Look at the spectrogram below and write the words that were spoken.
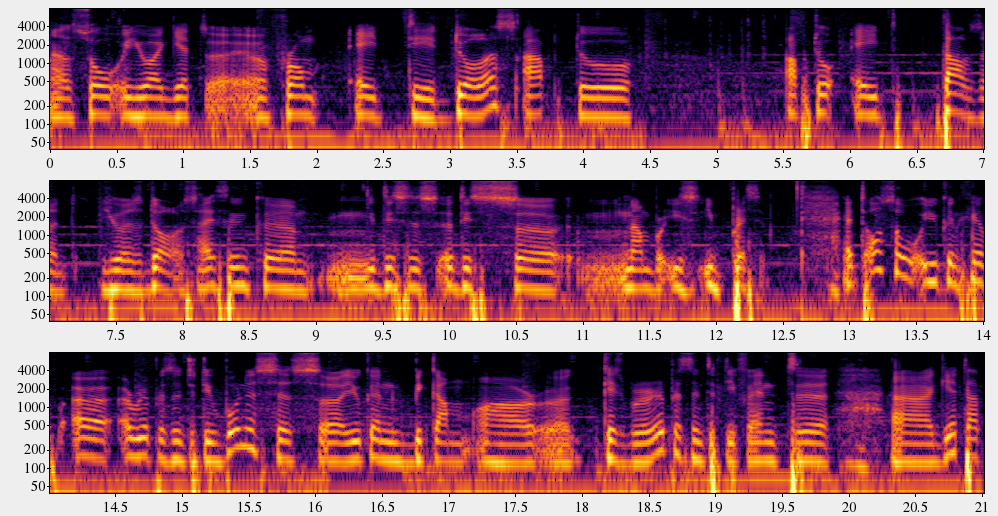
uh, so you are get uh, from 80 dollars up to up to 8,000 US dollars. I think um, this is uh, this uh, number is impressive. And also, you can have uh, representative bonuses. Uh, you can become a Cashbery representative and uh, uh, get up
